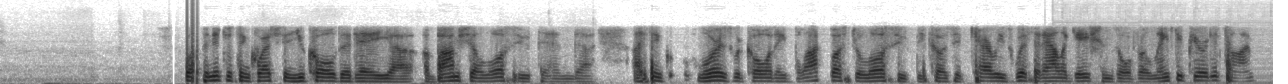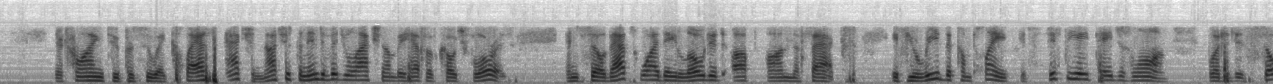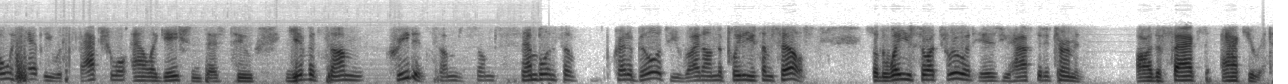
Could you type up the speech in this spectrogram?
Well, it's an interesting question. You called it a uh, a bombshell lawsuit, and uh, I think lawyers would call it a blockbuster lawsuit because it carries with it allegations over a lengthy period of time. They're trying to pursue a class action, not just an individual action on behalf of Coach Flores, and so that's why they loaded up on the facts. If you read the complaint, it's 58 pages long, but it is so heavy with factual allegations as to give it some credence, some some semblance of credibility right on the pleadings themselves. So the way you sort through it is you have to determine are the facts accurate?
